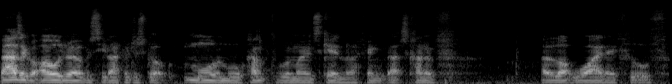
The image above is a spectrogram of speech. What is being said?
but as I got older, obviously, like I just got more and more comfortable in my own skin, and I think that's kind of a lot why they've sort of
